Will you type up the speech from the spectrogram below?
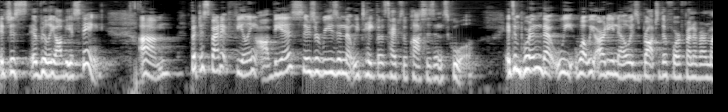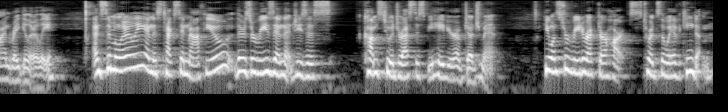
It's just a really obvious thing. Um, but despite it feeling obvious, there's a reason that we take those types of classes in school. It's important that we, what we already know is brought to the forefront of our mind regularly. And similarly, in this text in Matthew, there's a reason that Jesus comes to address this behavior of judgment. He wants to redirect our hearts towards the way of the kingdom.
